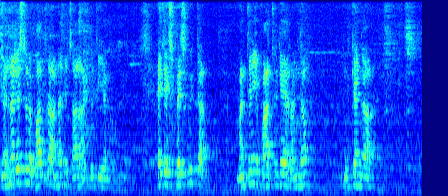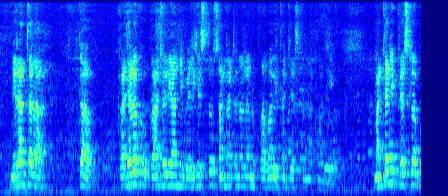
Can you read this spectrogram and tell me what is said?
జర్నలిస్టుల పాత్ర అన్నది చాలా అద్వితీయంగా ఉంది. అయితే స్పెసిఫిక్గా మంత్రి పాత్రికేయ రంగం ముఖ్యంగా నిరంతరంగా ప్రజలకు ప్రాచుర్యాన్ని వెలిగిస్తూ సంఘటనలను ప్రభావితం చేస్తున్నటువంటి మంతని ప్రెస్ క్లబ్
